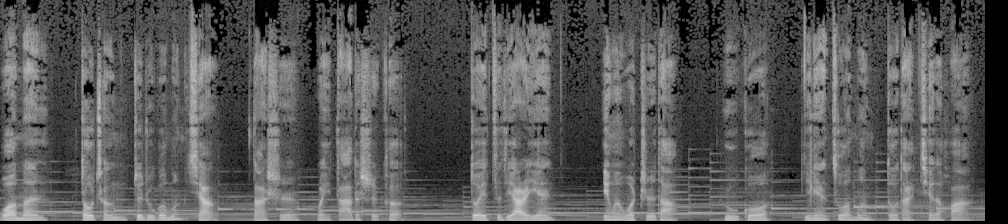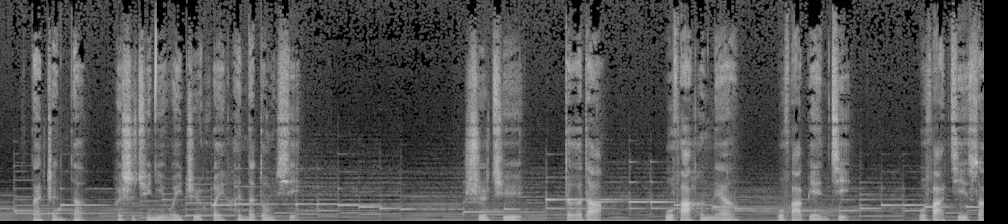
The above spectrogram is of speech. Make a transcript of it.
我们都曾追逐过梦想，那是伟大的时刻。对自己而言，因为我知道，如果你连做梦都胆怯的话，那真的会失去你为之悔恨的东西。失去，得到，无法衡量，无法编辑，无法计算。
